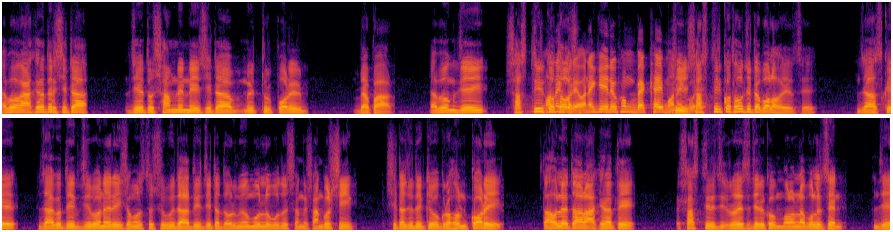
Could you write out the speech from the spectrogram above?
এবং আখেরাতের সেটা যেহেতু সামনে নেই সেটা মৃত্যুর পরের ব্যাপার। এবং যে শাস্তির কথা অনেকে এরকম ব্যাখ্যায় মনে শাস্তির কথাও যেটা বলা হয়েছে যে আজকে জাগতিক জীবনের এই সমস্ত সুবিধা আদি যেটা ধর্মীয় মূল্যবোধের সঙ্গে সাংঘর্ষিক সেটা যদি কেউ গ্রহণ করে তাহলে তার আখেরাতে শাস্তির রয়েছে যেরকম মৌলানা বলেছেন যে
